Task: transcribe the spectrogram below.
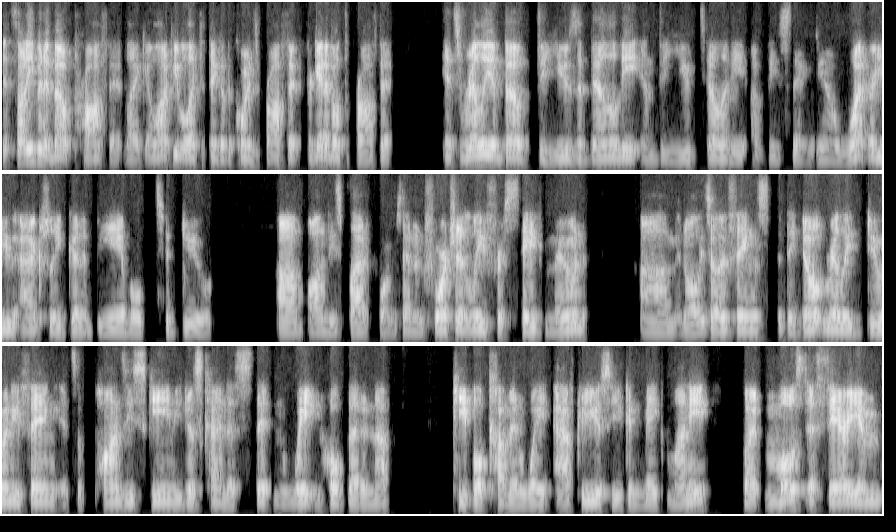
it's not even about profit. Like a lot of people like to think of the coin's profit. Forget about the profit it's really about the usability and the utility of these things. You know, what are you actually going to be able to do um, on these platforms? And unfortunately for Safe Moon um, and all these other things, they don't really do anything. It's a Ponzi scheme. You just kind of sit and wait and hope that enough people come and wait after you so you can make money. But most Ethereum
